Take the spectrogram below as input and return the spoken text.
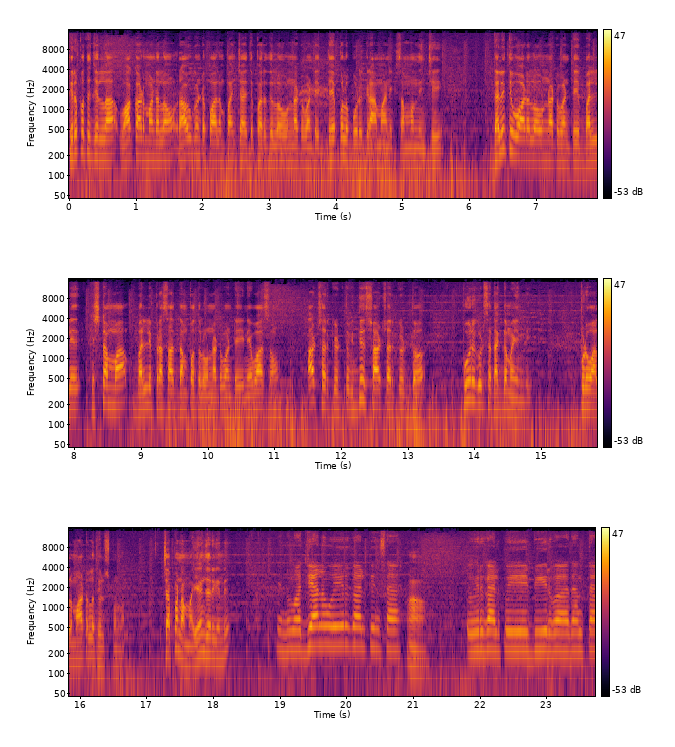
తిరుపతి జిల్లా వాకాడు మండలం రావుగుంటపాలెం పంచాయతీ పరిధిలో ఉన్నటువంటి తేపులపూడి గ్రామానికి సంబంధించి దళితివాడలో ఉన్నటువంటి బల్లి కిష్టమ్మ బల్లి ప్రసాద్ దంపతులు ఉన్నటువంటి నివాసం షార్ట్ సర్క్యూట్తో విద్యుత్ షార్ట్ సర్క్యూట్తో పూరి గుడిసె దగ్ధమైంది. ఇప్పుడు వాళ్ళ మాటల్లో తెలుసుకుందాం. చెప్పండి అమ్మా ఏం జరిగింది? నిన్న మధ్యాహ్నం ఉయిరు కాలిపోయింది సార్. ఉయిరు కాలిపోయి బీరువా అదంతా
